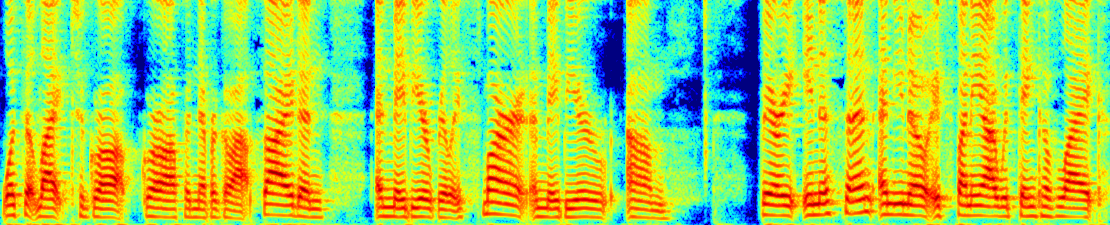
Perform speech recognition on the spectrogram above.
what's it like to grow up, grow up and never go outside and, and maybe you're really smart and maybe you're, um, very innocent. And, you know, it's funny. I would think of like,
